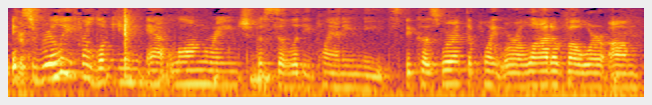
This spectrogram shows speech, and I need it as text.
Okay. It's really for looking at long-range facility planning needs because we're at the point where a lot of our um,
